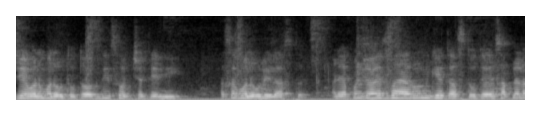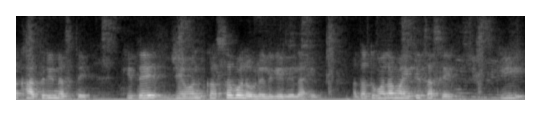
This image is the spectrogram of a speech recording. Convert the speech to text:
जेवण बनवतो तो अगदी स्वच्छतेने असं बनवलेलं असतं. आणि आपण ज्यावेळेस बाहेरून घेत असतो त्यावेळेस आपल्याला खात्री नसते की ते जेवण कसं बनवलेलं गेलेलं आहे. आता तुम्हाला माहितीच असेल की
